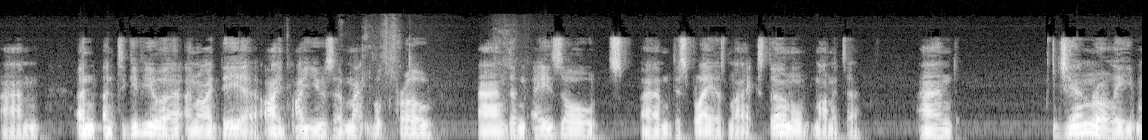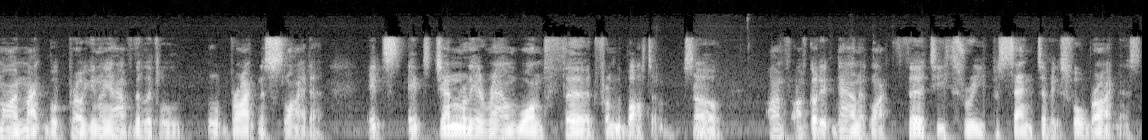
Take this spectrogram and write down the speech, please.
Um, and, and to give you a, an idea, I, I use a MacBook Pro and an EIZO um, display as my external monitor. And generally, my MacBook Pro, you know, you have the little, brightness slider. It's it's generally around one third from the bottom. So mm. I've I've got it down at like 33% of its full brightness.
